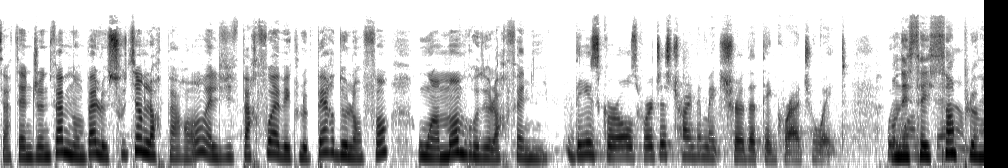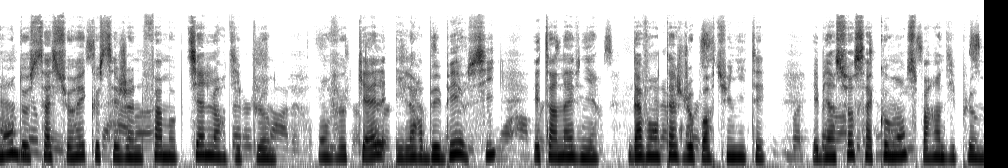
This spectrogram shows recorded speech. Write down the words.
Certaines jeunes femmes n'ont pas le soutien de leurs parents, elles vivent parfois avec le père de l'enfant ou un membre de leur famille. On essaye simplement de s'assurer que ces jeunes femmes obtiennent leur diplôme. On veut qu'elles, et leur bébé aussi, aient un avenir, davantage d'opportunités. Et bien sûr, ça commence par un diplôme.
